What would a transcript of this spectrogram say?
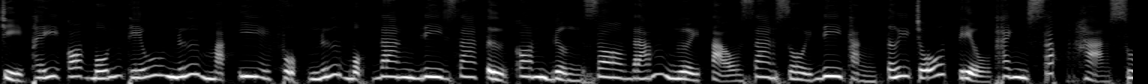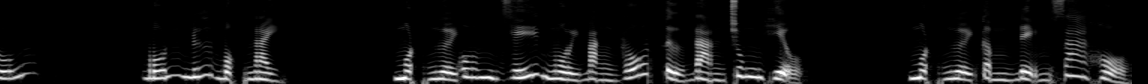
Chỉ thấy có bốn thiếu nữ mặc y phục nữ bộc đang đi ra từ con đường do đám người tạo ra rồi đi thẳng tới chỗ tiểu thanh sắp hạ xuống. Bốn nữ bộc này. Một người ôm ghế ngồi bằng gỗ tử đàn trung hiệu. Một người cầm đệm ra hổ.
